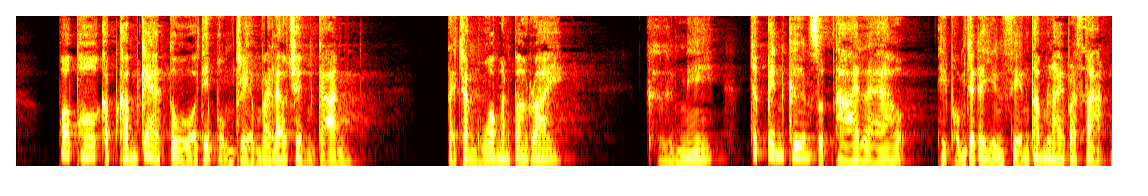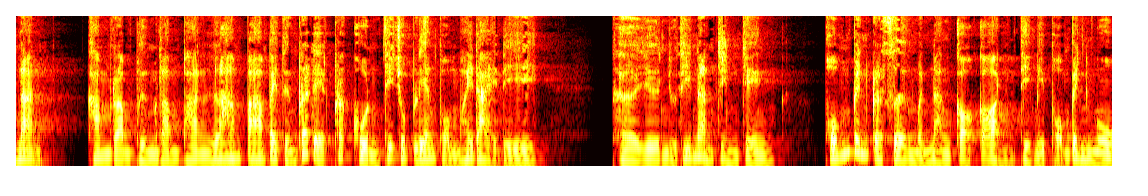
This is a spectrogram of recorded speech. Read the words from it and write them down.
ๆ พอๆกับคำแก้ตัวที่ผมเตรียมไว้แล้วเช่นกัน แต่ช่างหัวมันปะไร คืนนี้จะเป็นคืนสุดท้ายแล้ว ที่ผมจะได้ยินเสียงทำลายประสาทนั่นคำรำพึงรำพันลามปามไปถึงพระเดชพระคุณที่ชุบเลี้ยงผมให้ได้ดี เธอยืนอยู่ที่นั่นจริง ๆ ผมเป็นกระเซิงเหมือนนางกอก้อนที่มีผมเป็นงู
